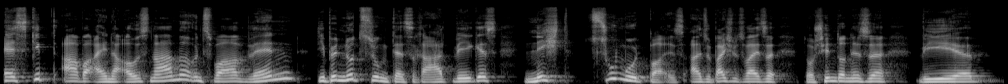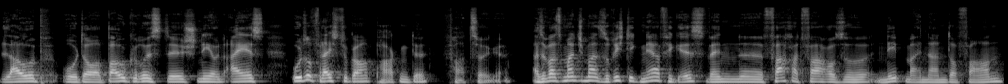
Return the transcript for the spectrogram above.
Es gibt aber eine Ausnahme, und zwar, wenn die Benutzung des Radweges nicht zumutbar ist. Also beispielsweise durch Hindernisse wie Laub oder Baugerüste, Schnee und Eis oder vielleicht sogar parkende Fahrzeuge. Also was manchmal so richtig nervig ist, wenn äh, Fahrradfahrer so nebeneinander fahren.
